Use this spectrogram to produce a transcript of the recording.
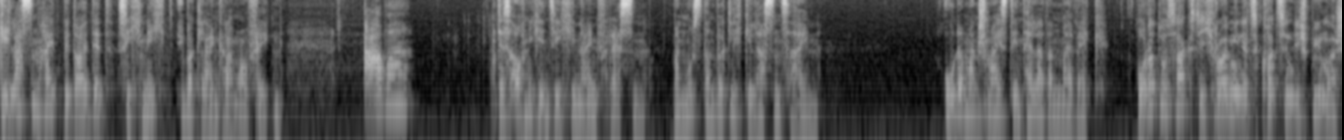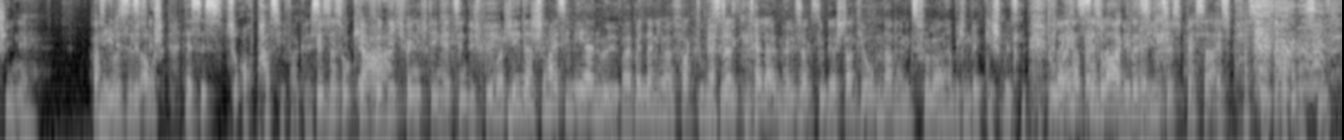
Gelassenheit bedeutet, sich nicht über Kleinkram aufregen. Aber das auch nicht in sich hineinfressen. Man muss dann wirklich gelassen sein. Oder man schmeißt den Teller dann mal weg. Oder du sagst, ich räume ihn jetzt kurz in die Spülmaschine. Hast nee, das ist auch, es ist auch passiv-aggressiv. Ist das okay Ja. für dich, wenn ich den jetzt in die Spielmaschine Nee, dann schmeiß ihn eher in den Müll, weil wenn dann jemand fragt, du, wieso das- liegt ein Teller im Müll, sagst du, der stand hier oben, da hat er nichts verloren, habe ich ihn weggeschmissen. Du Vielleicht meinst also, aggressiv ist besser als passiv-aggressiv.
